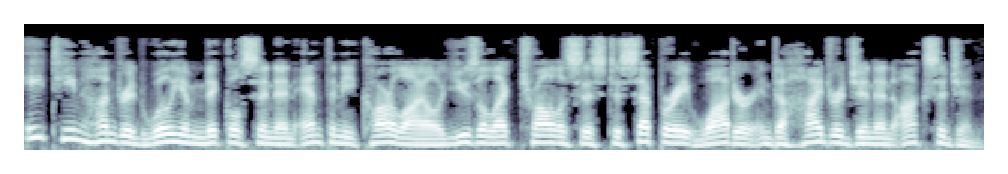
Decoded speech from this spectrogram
1800 William Nicholson and Anthony Carlisle use electrolysis to separate water into hydrogen and oxygen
